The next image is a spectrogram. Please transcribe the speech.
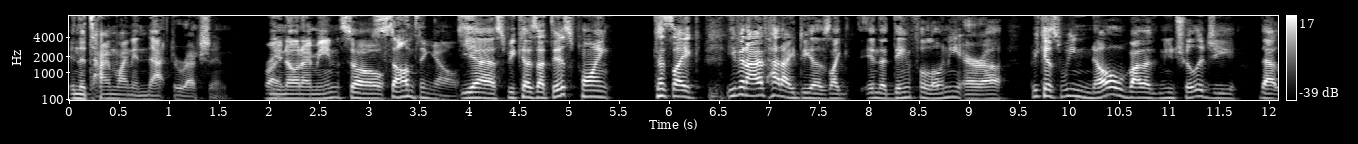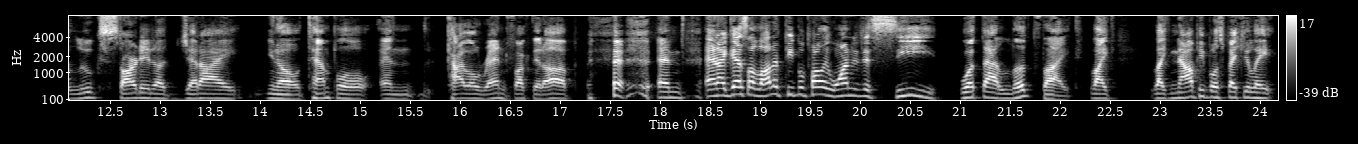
in the timeline in that direction. Right. You know what I mean? So Something else. Yes, because at this point, because like even I've had ideas like in the Dave Filoni era, because we know by the new trilogy that Luke started a Jedi, you know, temple and Kylo Ren fucked it up, and and I guess a lot of people probably wanted to see what that looked like. Like like now people speculate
